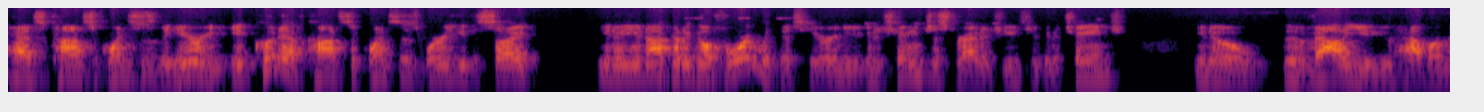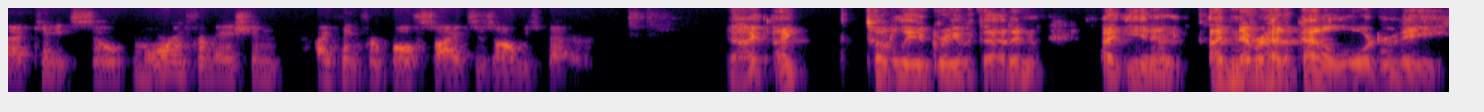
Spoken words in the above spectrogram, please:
has consequences of the hearing. It could have consequences where you decide, you know, you're not going to go forward with this hearing. You're going to change the strategies. You're going to change you know, the value you have on that case. So more information, I think, for both sides is always better. Yeah, I, I totally agree with that. And I, you know, I've never had a panel order me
